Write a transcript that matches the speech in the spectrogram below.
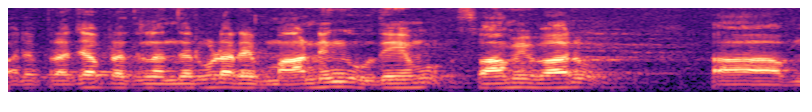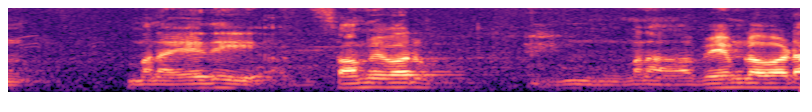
మరి ప్రజాప్రతినిధులందరూ కూడా రేపు మార్నింగ్ ఉదయం స్వామివారు మన ఏది స్వామివారు మన వేములవాడ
